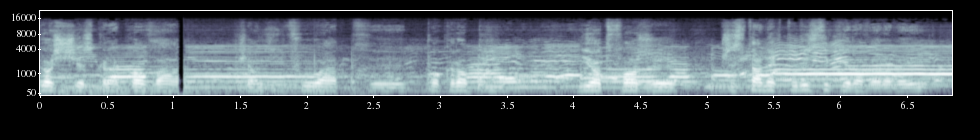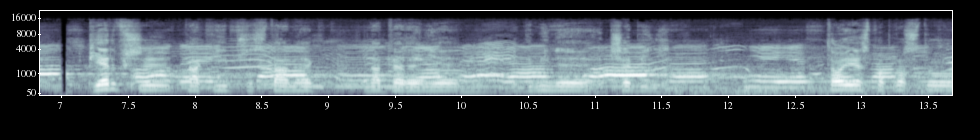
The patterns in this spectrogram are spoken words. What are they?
goście z Krakowa, ksiądz Fułat y, pokropi i otworzy przystanek turystyki rowerowej. Pierwszy taki przystanek na terenie gminy Trzebinin. To jest po prostu y,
